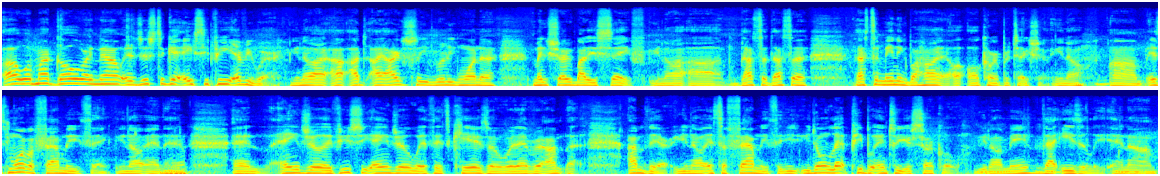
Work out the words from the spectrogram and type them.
Uh, well, my goal right now is just to get ACP everywhere. You know, I I, I- actually really want to make sure everybody's safe. You know, uh, that's a that's a that's the meaning behind all, all cover protection. You know, um, it's more of a family thing. You know, and and and Angel, if you see Angel with his kids or whatever, I'm I'm there. You know, it's a family thing. You, you don't let people into your circle. You know what I mean? That easily, and um,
